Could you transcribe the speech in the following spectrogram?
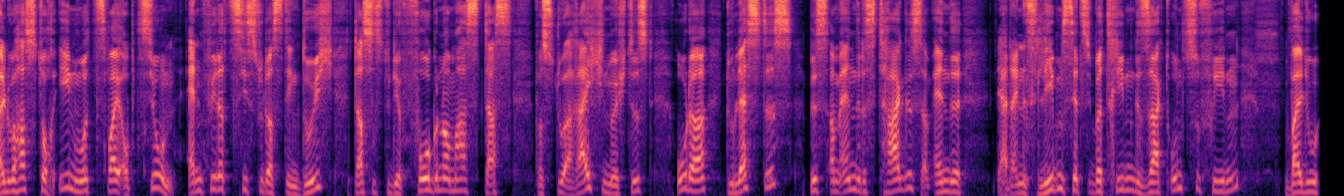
Weil du hast doch eh nur zwei Optionen. Entweder ziehst du das Ding durch, das, was du dir vorgenommen hast, das, was du erreichen möchtest, oder du lässt es bis am Ende des Tages, am Ende ja, deines Lebens jetzt übertrieben gesagt, unzufrieden, weil du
